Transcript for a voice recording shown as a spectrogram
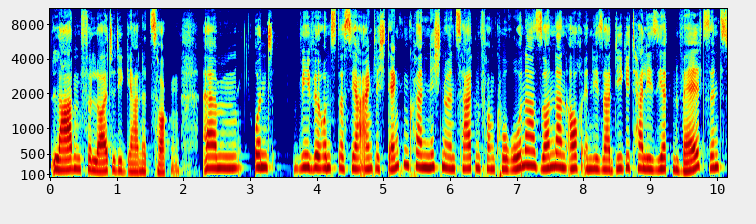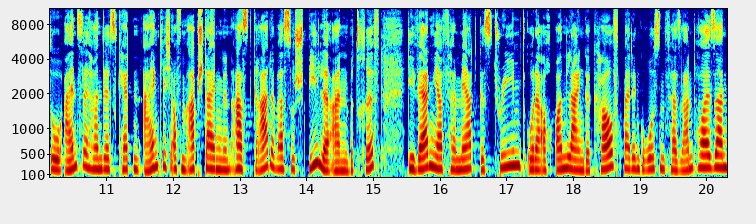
Laden für Leute, die gerne zocken. Ähm, und wie wir uns das ja eigentlich denken können, nicht nur in Zeiten von Corona, sondern auch in dieser digitalisierten Welt sind so Einzelhandelsketten eigentlich auf dem absteigenden Ast, gerade was so Spiele anbetrifft. Die werden ja vermehrt gestreamt oder auch online gekauft bei den großen Versandhäusern.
